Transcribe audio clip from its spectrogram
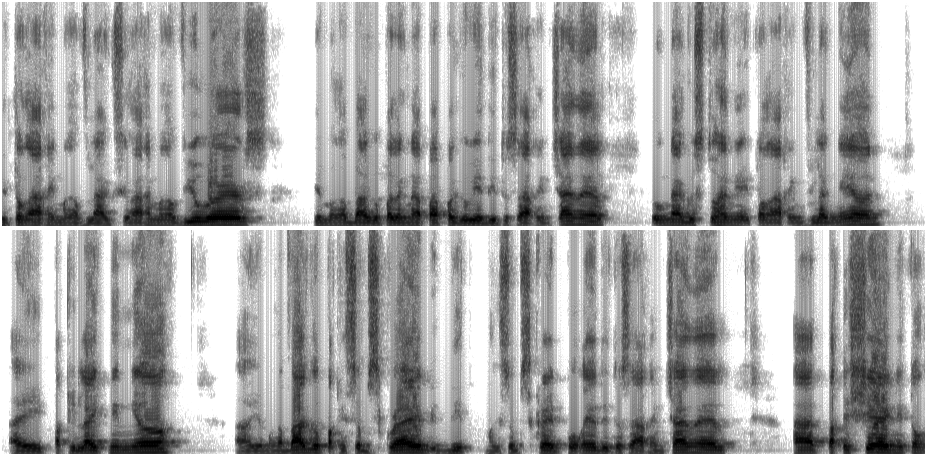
nitong aking mga vlogs. Yung aking mga viewers, yung mga bago pa lang napapagawi dito sa aking channel. Kung nagustuhan niyo itong aking vlog ngayon, ay paki-like ninyo. Ah, yung mga bago, paki-subscribe. Mag-subscribe po kayo dito sa aking channel. At paki-share nitong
